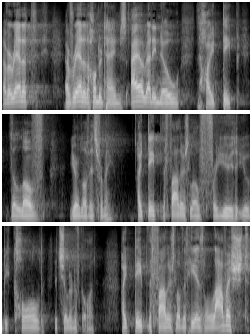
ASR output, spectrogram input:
I've read it. I've read it a hundred times. I already know how deep the love, your love is for me. How deep the Father's love for you that you would be called the children of God how deep the Father's love that He has lavished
